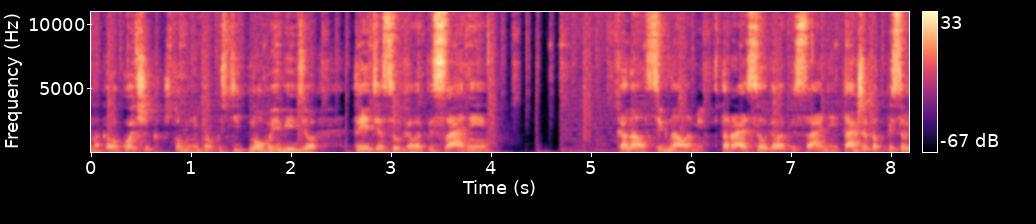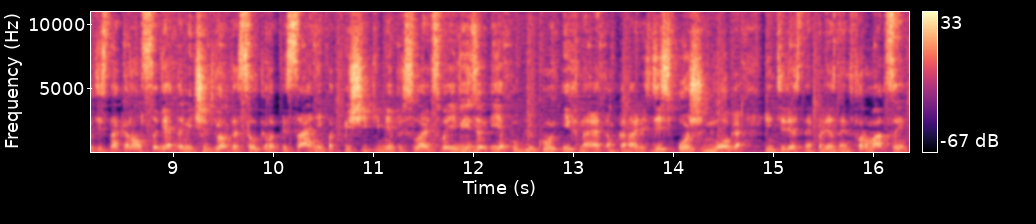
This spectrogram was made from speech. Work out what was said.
на колокольчик, чтобы не пропустить новые видео. Третья ссылка в описании канал с сигналами. Вторая ссылка в описании. Также подписывайтесь на канал с советами. Четвертая ссылка в описании. Подписчики мне присылают свои видео и я публикую их на этом канале. Здесь очень много интересной и полезной информации.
